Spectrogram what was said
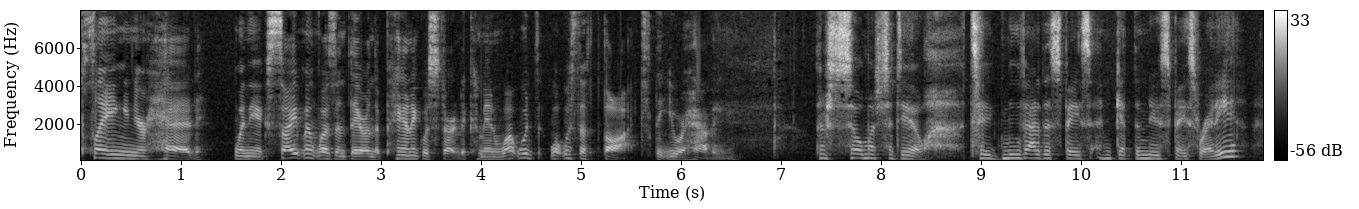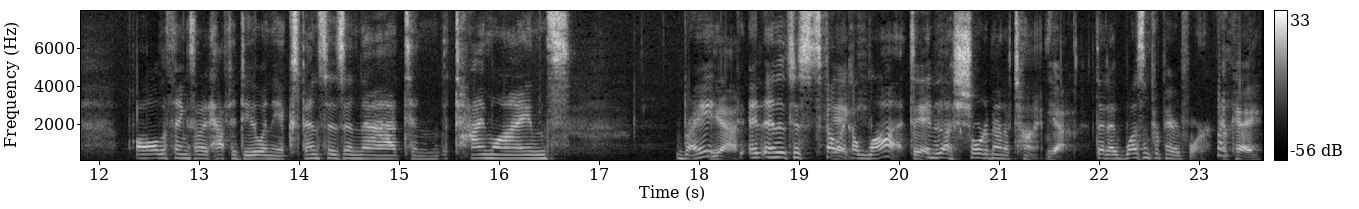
playing in your head when the excitement wasn't there and the panic was starting to come in. What would what was the thought that you were having? There's so much to do to move out of the space and get the new space ready. All the things that I'd have to do and the expenses in that and the timelines. right? Yeah. And, and it just felt like a lot Big. in a short amount of time. Yeah. That I wasn't prepared for. Okay,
